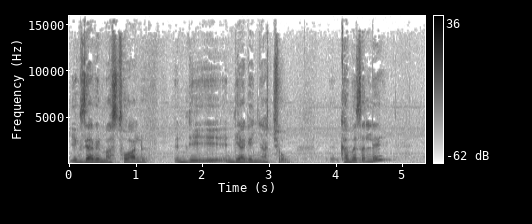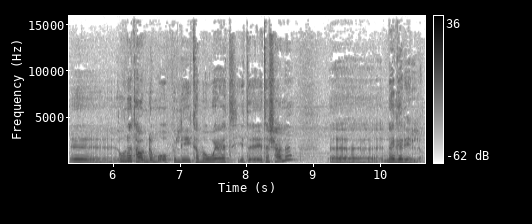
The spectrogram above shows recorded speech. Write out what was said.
የእግዚአብሔር ማስተዋል እንዲያገኛቸው ከመጸለይ እውነታውን ደግሞ openly ከመወያየት የተሻለ ነገር የለም።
